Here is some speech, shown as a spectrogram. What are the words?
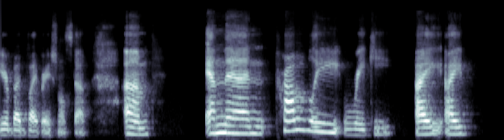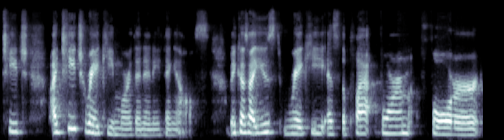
earbud vibrational stuff. Um, and then probably Reiki. I I teach I teach Reiki more than anything else because I used Reiki as the platform for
